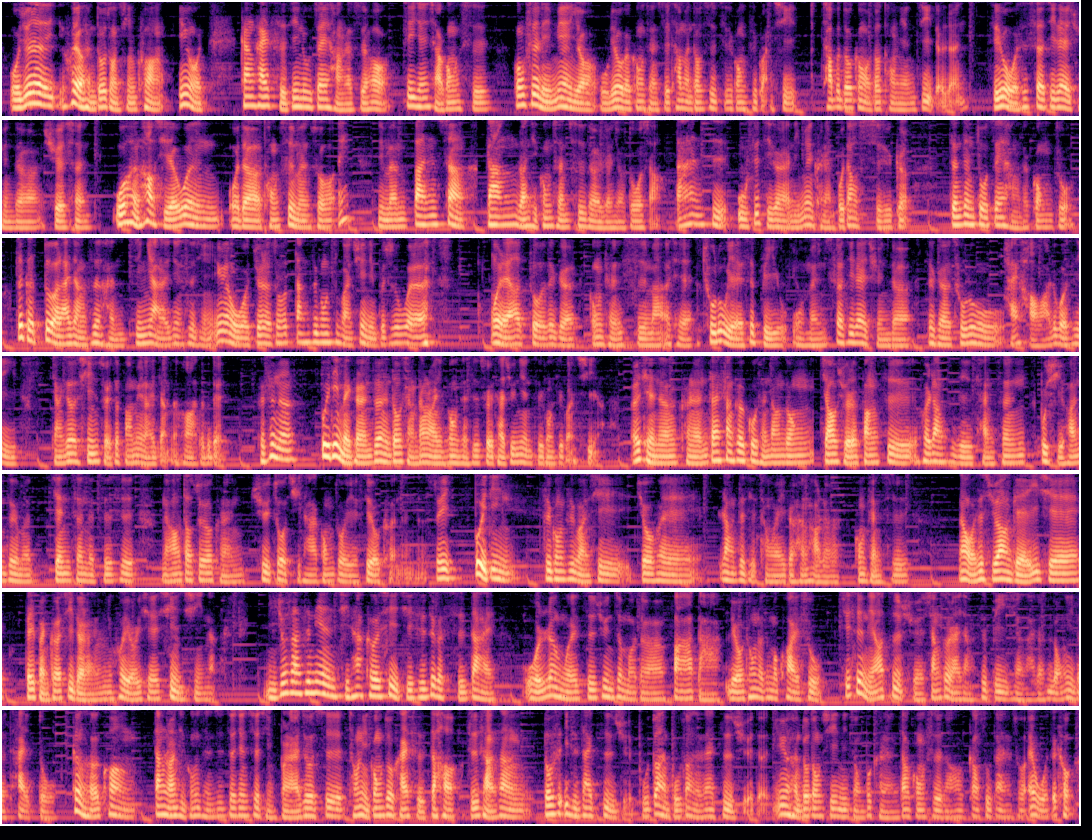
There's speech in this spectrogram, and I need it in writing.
我觉得会有很多种情况，因为我刚开始进入这一行的时候是一间小公司，公司里面有五六个工程师，他们都是资工资管系，差不多跟我都同年纪的人，只有我是设计类群的学生。我很好奇的问我的同事们说：“诶，你们班上当软体工程师的人有多少？”答案是五十几个人里面可能不到十个。真正做这一行的工作，这个对我来讲是很惊讶的一件事情，因为我觉得说当资工资管系，你不是为了为了要做这个工程师嘛？而且出路也是比我们设计类群的这个出路还好啊。如果是以讲究薪水这方面来讲的话，对不对？可是呢，不一定每个人真的都想当软体工程师，所以才去念资工资管系啊。而且呢，可能在上课过程当中，教学的方式会让自己产生不喜欢这么艰深的知识，然后到最后可能去做其他工作也是有可能的。所以不一定自工自管系就会让自己成为一个很好的工程师。那我是希望给一些非本科系的人会有一些信心呢。你就算是念其他科系，其实这个时代，我认为资讯这么的发达，流通的这么快速。其实你要自学，相对来讲是比以前来的容易的太多。更何况，当软体工程师这件事情，本来就是从你工作开始到职场上，都是一直在自学，不断不断的在自学的。因为很多东西，你总不可能到公司，然后告诉大家说：“哎，我这个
